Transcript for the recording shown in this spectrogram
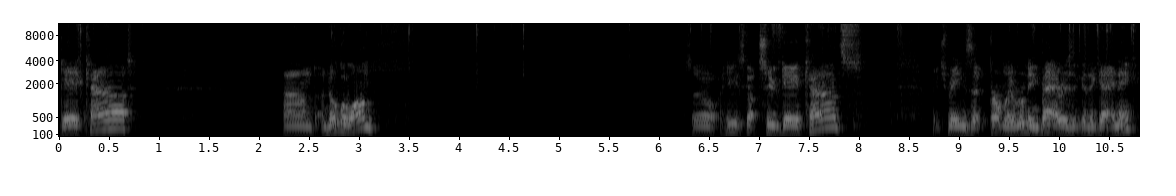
Gear card. And another one. So he's got two gear cards, which means that probably Running Bear isn't going to get any.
